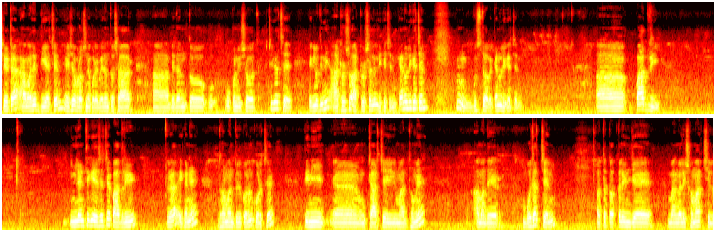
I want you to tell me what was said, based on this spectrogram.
সেটা আমাদের দিয়েছেন এইসব রচনা করে। বেদান্ত সার বেদান্ত উপনিষদ, ঠিক আছে? এগুলো তিনি আঠেরোশো আঠেরো সালে লিখেছেন। কেন লিখেছেন? হুম, বুঝতে হবে কেন লিখেছেন? পাদ্রি। ইংল্যান্ড থেকে এসেছে পাদ্রিরা এখানে ধর্মান্তরীকরণ করেছে। তিনি চার্চের মাধ্যমে আমাদের বোঝাচ্ছেন, অর্থাৎ তৎকালীন যে বাঙালি সমাজ ছিল,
